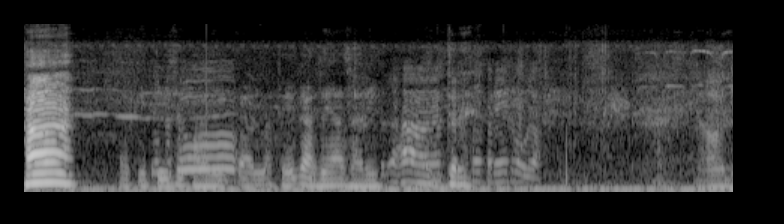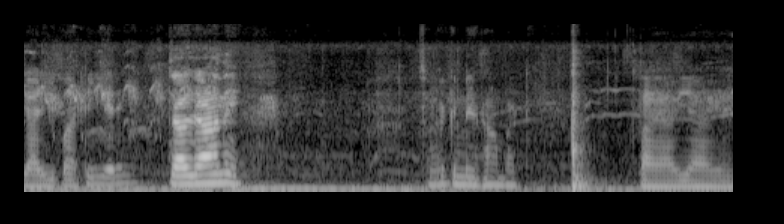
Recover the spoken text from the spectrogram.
ਹਾਂ। ਨਹੀਂ ਕੀਤੀ ਸਫ਼ਾਈ ਕਰ ਲਾ ਫੇਰ ਕਰਦੇ ਆ ਸਾਰੀ। ਆਹ ਜਾਲੀ ਪਾਤੀ ਜਿਹੜੇ ਚੱਲ ਜਾਣ ਦੇ। ਸਾਰੇ ਕਿੰਨੇ ਥਾਂ ਬੱਟ ਤਾਇਆ ਵੀ ਆ ਗਿਆ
